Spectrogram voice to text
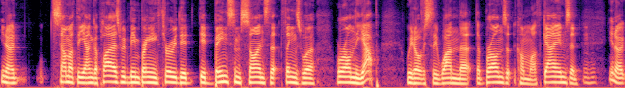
you know some of the younger players we've been bringing through, there'd, there'd been some signs that things were, were on the up. We'd obviously won the, the bronze at the Commonwealth Games, and mm-hmm. you know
